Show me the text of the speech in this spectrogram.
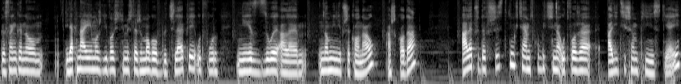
piosenkę, no jak na jej możliwości myślę, że mogło być lepiej. Utwór nie jest zły, ale no mnie nie przekonał, a szkoda. Ale przede wszystkim chciałem skupić się na utworze Alicji Szemplińskiej,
